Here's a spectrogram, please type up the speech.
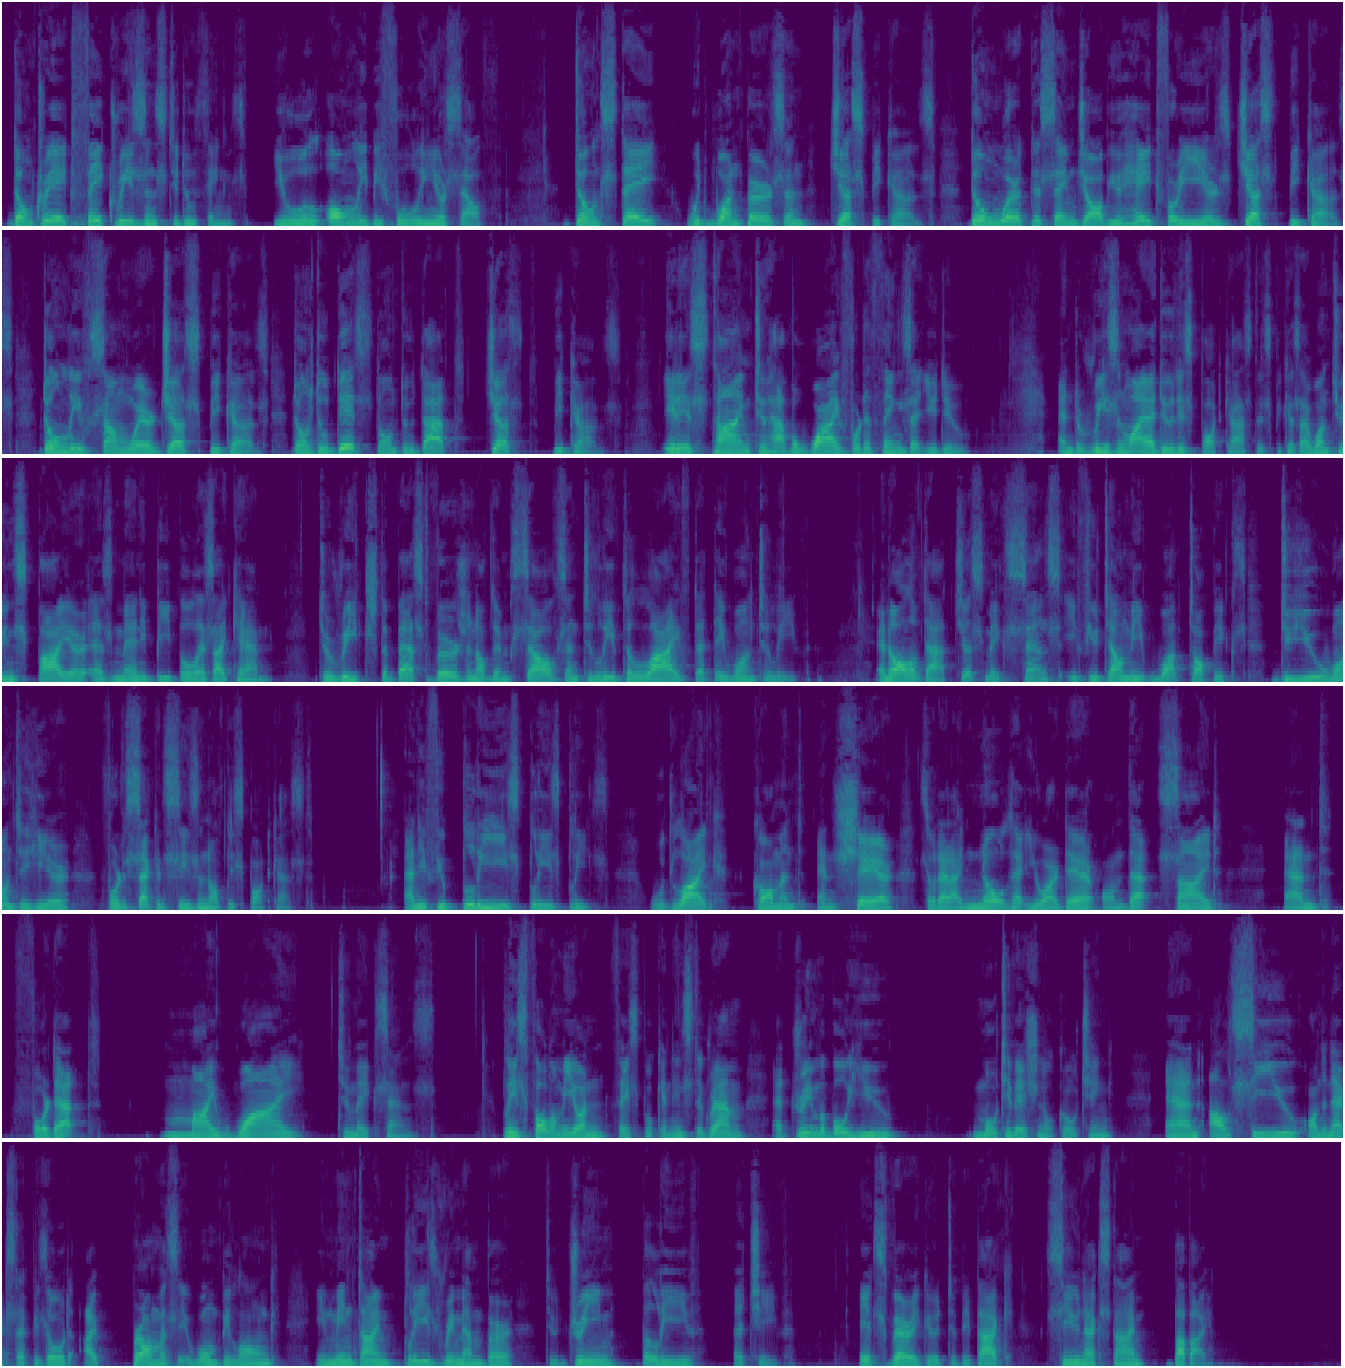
Don't create fake reasons to do things. You will only be fooling yourself. Don't stay with one person just because. Don't work the same job you hate for years just because. Don't live somewhere just because. Don't do this, don't do that just because. It is time to have a why for the things that you do. And the reason why I do this podcast is because I want to inspire as many people as I can to reach the best version of themselves and to live the life that they want to live. And all of that just makes sense if you tell me what topics do you want to hear for the second season of this podcast. And if you please, please, please would like, comment, and share so that I know that you are there on that side and for that my why to make sense. Please follow me on Facebook and Instagram at Dreamable You Motivational Coaching and I'll see you on the next episode. I promise it won't be long. In meantime, please remember to dream, believe, achieve. It's very good to be back. See you next time. Bye bye.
